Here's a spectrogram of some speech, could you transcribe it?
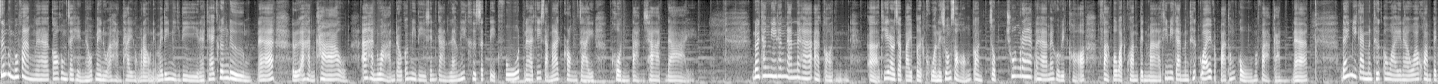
ซึ่งคุณผู้ฟังนะคะก็คงจะเห็นนะว่าเมนูอาหารไทยของเราเนี่ยไม่ได้มีดีนะแค่เครื่องดื่มนะคะหรืออาหารคาว อาหารหวานเราก็มีดีเช่นกัน แล้วนี่คือสตรีทฟู้ดนะคะที่สามารถครองใจคนต่างชาติได้ โดยทั้งนี้ทั้งนั้นนะคะอาก่อนที่เราจะไปเปิดครัวในช่วง 2 ก่อนจบช่วงแรกนะคะแม่โควิดขอฝากประวัติความเป็นมาที่มีการบันทึกไว้กับปลาท่องโกมาฝากกันนะคะ ได้มีการบันทึกเอาไว้นะว่าความเป็น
